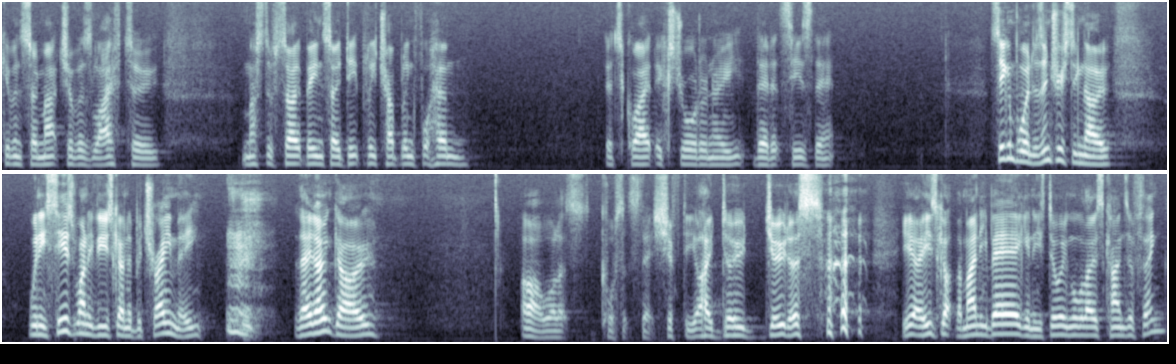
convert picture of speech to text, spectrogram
given so much of his life to must have so, been so deeply troubling for him. It's quite extraordinary that it says that. Second point is interesting, though. When he says one of you is going to betray me, They don't go, oh, well, it's, of course, it's that shifty eyed dude, Judas. yeah, he's got the money bag and he's doing all those kinds of things.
